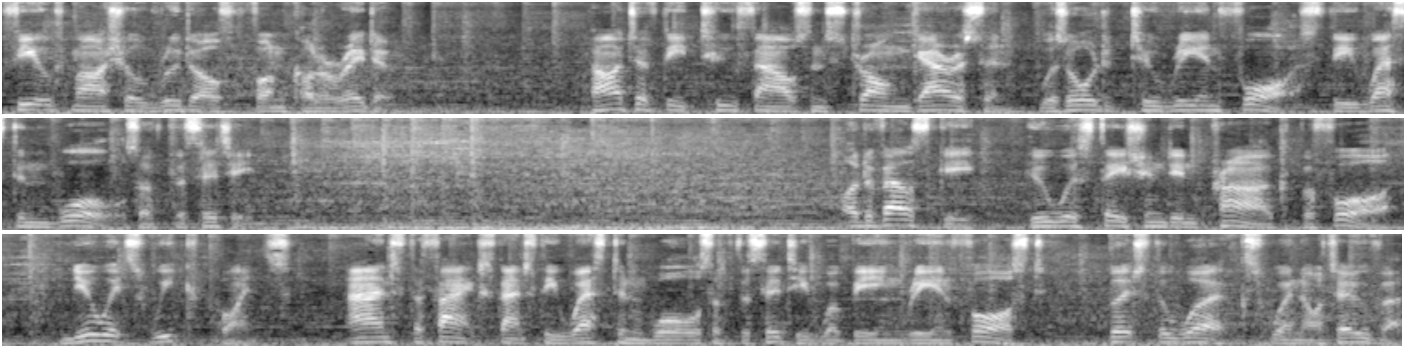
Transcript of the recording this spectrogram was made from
Field Marshal Rudolf von Colloredo. Part of the 2,000 strong garrison was ordered to reinforce the western walls of the city. Odowalski, who was stationed in Prague before, knew its weak points and the fact that the western walls of the city were being reinforced, but the works were not over.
